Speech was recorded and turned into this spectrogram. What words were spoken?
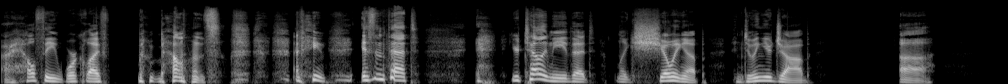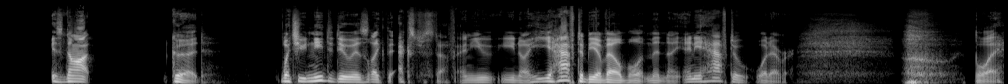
a healthy work life balance. I mean, isn't that you're telling me that like showing up and doing your job uh is not good. What you need to do is like the extra stuff and you you know, you have to be available at midnight and you have to whatever. Boy.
